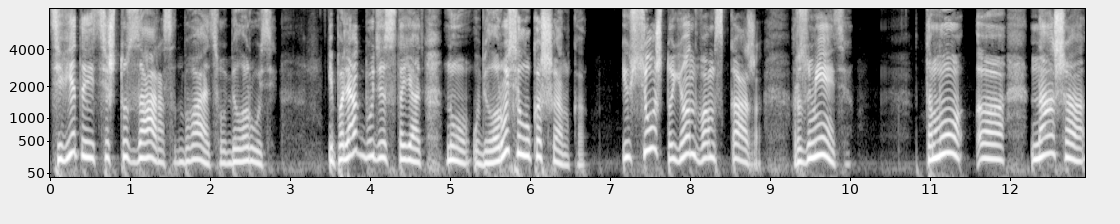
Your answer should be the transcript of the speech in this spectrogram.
Ці ведаеце што зараз адбываецца ў беларусі і паляк будзе стаять ну у беларусі лукашенко. І ўсё что ён вам скажа разумееце Таму э, наша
